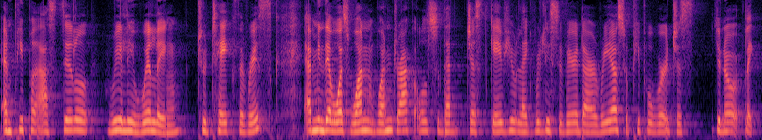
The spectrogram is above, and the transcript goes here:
and people are still really willing to take the risk. I mean, there was one one drug also that just gave you like really severe diarrhea, so people were just you know like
